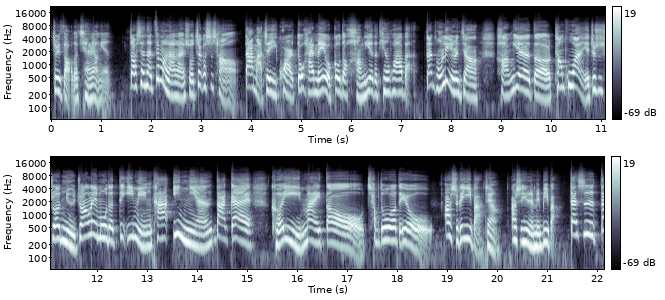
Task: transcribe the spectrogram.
最早的前两年，到现在这么难来说，这个市场大码这一块都还没有够到行业的天花板。单从利润讲，行业的 top one，也就是说女装类目的第一名，它一年大概可以卖到差不多得有二十个亿吧，这样二十亿人民币吧。但是大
